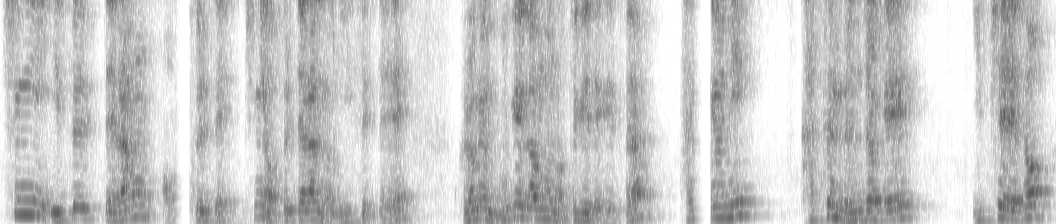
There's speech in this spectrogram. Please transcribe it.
층이 있을 때랑 없을 때, 층이 없을 때랑 여기 있을 때, 그러면 무게감은 어떻게 되겠어요? 당연히 같은 면적의 입체에서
